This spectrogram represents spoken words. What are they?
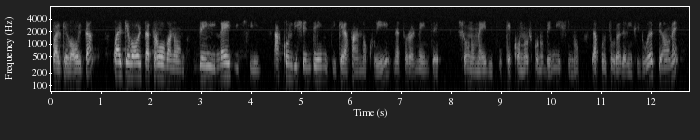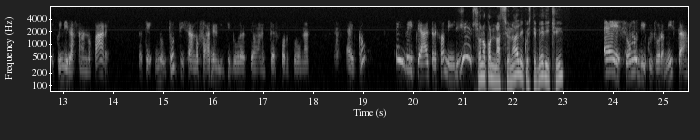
qualche volta, qualche volta trovano dei medici accondiscendenti che la fanno qui, naturalmente sono medici che conoscono benissimo la cultura dell'infibulazione e quindi la sanno fare, perché non tutti sanno fare l'infibulazione, per fortuna. Ecco, E invece altre famiglie... Sono connazionali questi medici? Eh, sono di cultura mista.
